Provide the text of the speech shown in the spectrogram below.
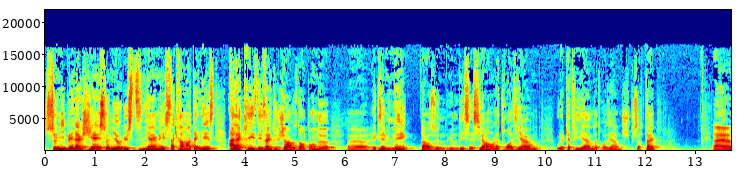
semi-pélagien, semi-augustinien, mais sacramentaliste, à la crise des indulgences. Donc, on a euh, examiné dans une, des sessions, la troisième ou la quatrième, la troisième, je suis plus certain, euh,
